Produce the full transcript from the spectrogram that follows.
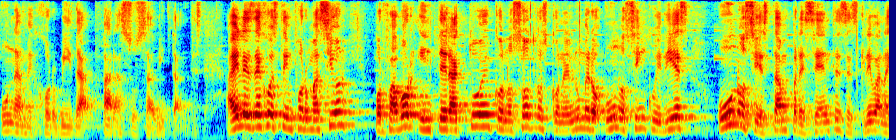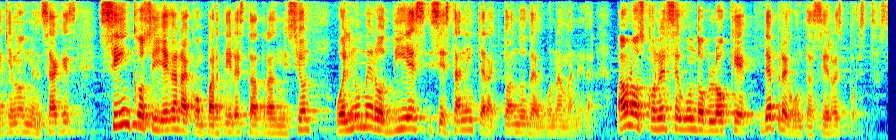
una mejor vida para sus habitantes. Ahí les dejo esta información. Por favor, interactúen con nosotros con el número 1, 5 y 10. 1 si están presentes, escriban aquí en los mensajes. 5 si llegan a compartir esta transmisión. O el número 10 si están interactuando de alguna manera. Vámonos con el segundo bloque de preguntas y respuestas.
